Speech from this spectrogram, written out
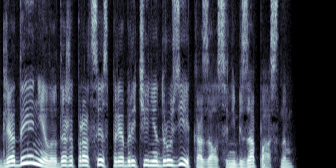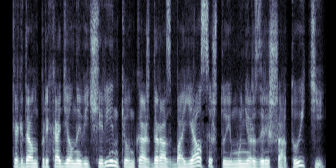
Для Дэниела даже процесс приобретения друзей казался небезопасным. Когда он приходил на вечеринки, он каждый раз боялся, что ему не разрешат уйти.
